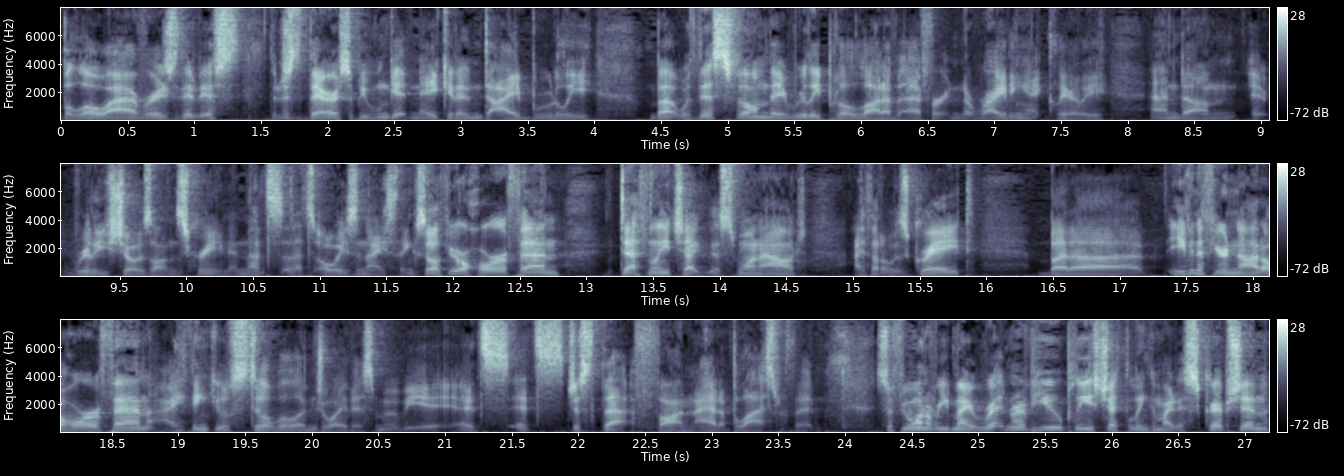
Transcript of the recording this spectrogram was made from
below average. They're just they're just there so people can get naked and die brutally. But with this film, they really put a lot of effort into writing it clearly, and um, it really shows on screen, and that's that's always a nice thing. So if you're a horror fan, definitely check this one out. I thought it was great. But uh, even if you're not a horror fan, I think you'll still will enjoy this movie. It's it's just that fun. I had a blast with it. So if you want to read my written review, please check the link in my description.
